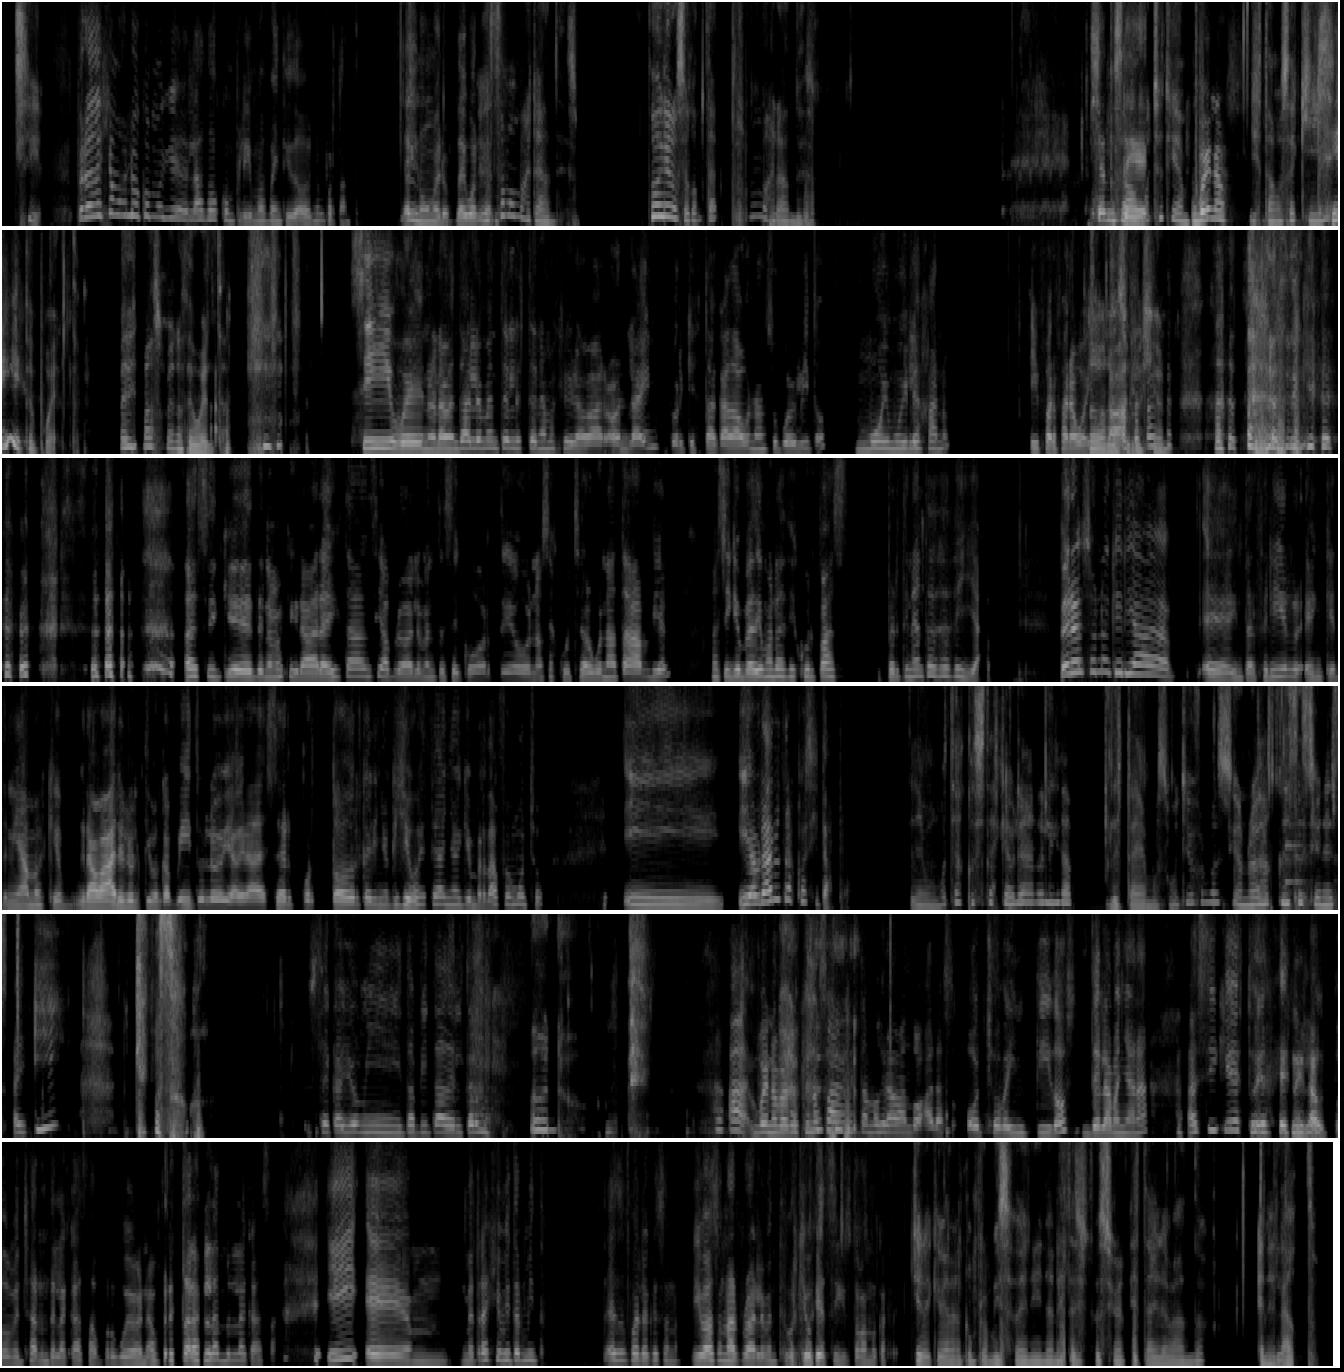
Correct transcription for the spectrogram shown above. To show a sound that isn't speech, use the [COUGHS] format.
Sí, Pero dejémoslo como que las dos cumplimos 22, lo importante. El número, da igual. eh, somos más grandes. Todavía no sé contar, pero somos más grandes. Ha pasado Gente, mucho tiempo bueno, y estamos aquí sí, de vuelta. Más o menos de vuelta. [LAUGHS] sí, bueno, lamentablemente les tenemos que grabar online porque está cada uno en su pueblito, muy, muy lejano. Y Farfaraway. Todo en Ah, su región. [LAUGHS] así que [LAUGHS] así que tenemos que grabar a distancia, probablemente se corte o no se escuche alguna tan bien. Así que pedimos las disculpas pertinentes desde ya. Pero eso no quería eh, interferir en que teníamos que grabar el último capítulo y agradecer por todo el cariño que [LAUGHS] llegó este año, que en verdad fue mucho. Y, y hablar otras cositas. Tenemos muchas cositas que hablar en realidad. Les traemos mucha información, nuevas actualizaciones. Ay. ¿Y qué pasó? [LAUGHS] Se cayó mi tapita del termo. Oh, no. Ah, bueno, para los que no saben, estamos grabando a las 8.22 de la mañana, así que estoy [LAUGHS] en el auto, me echaron de la casa por huevona, por estar hablando en la casa. Y em, me traje mi termito. Eso fue lo que sonó. Y va a sonar probablemente porque voy a seguir tomando café. Quiero que vean el compromiso de Nina en esta situación. Está grabando en el auto.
